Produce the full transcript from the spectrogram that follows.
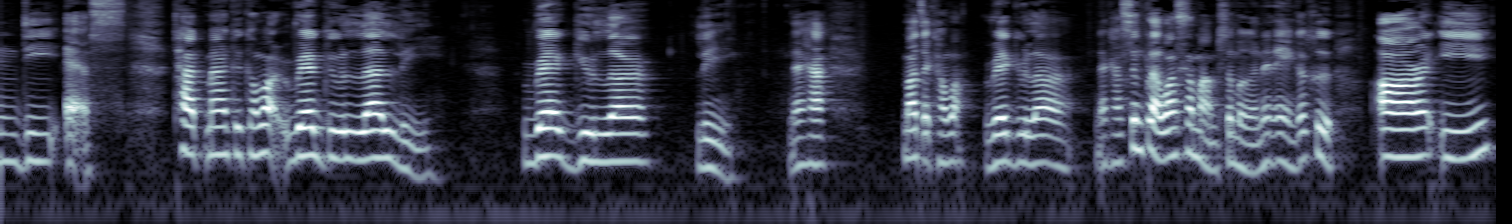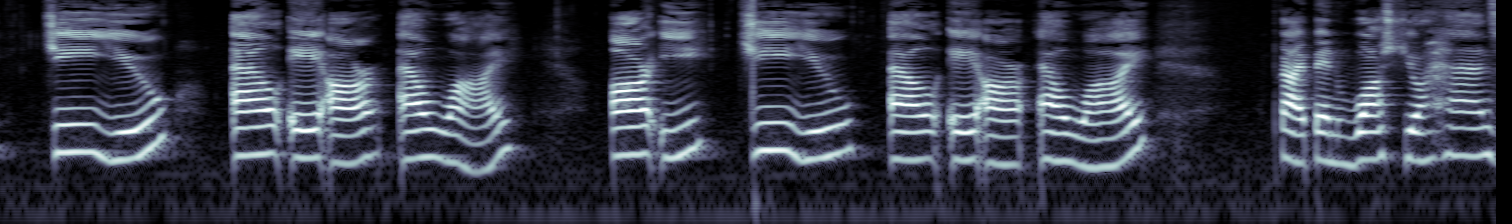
n d s ถัดมาคือคำว่า regularly regularly นะคะมาจากคำว่า regular นะคะซึ่งแปลว่าสม่ำเสมอนั่นเองก็คือ r e g u l a r l y r e g u L A R L Y กลายเป็น wash your hands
